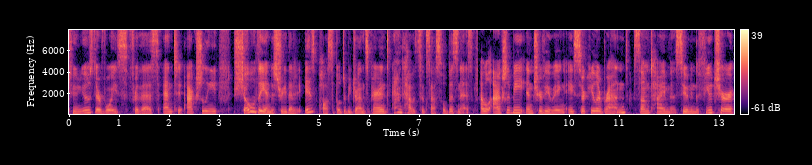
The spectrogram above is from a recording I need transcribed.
to use their voice for this and to actually show the industry that it is possible to be transparent and have a successful business. I will actually be interviewing a circular brand sometime soon in the future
